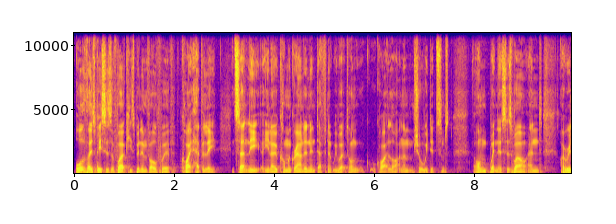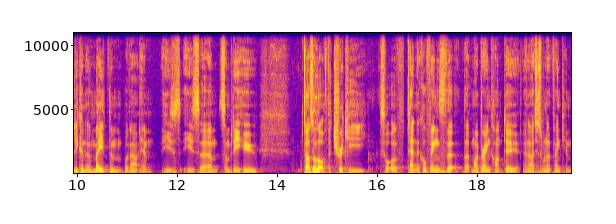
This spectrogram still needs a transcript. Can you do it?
all of those pieces of work he's been involved with quite heavily. And certainly, you know, Common Ground and Indefinite we worked on quite a lot, and I'm sure we did some on Witness as well. And I really couldn't have made them without him. He's he's um, somebody who does a lot of the tricky sort of technical things that, that my brain can't do, and I just want to thank him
